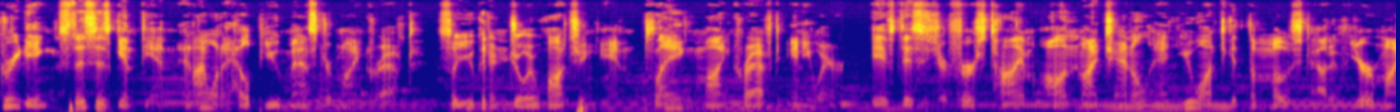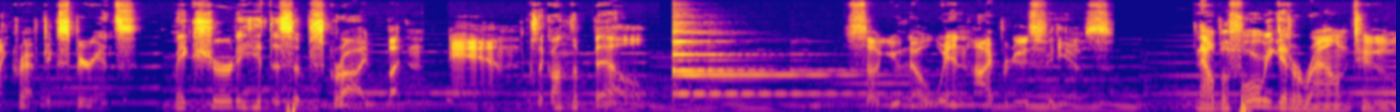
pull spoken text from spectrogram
Greetings, this is Ginthian, and I want to help you master Minecraft so you can enjoy watching and playing Minecraft anywhere. If this is your first time on my channel and you want to get the most out of your Minecraft experience, make sure to hit the subscribe button and click on the bell so you know when I produce videos. Now before we get around to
